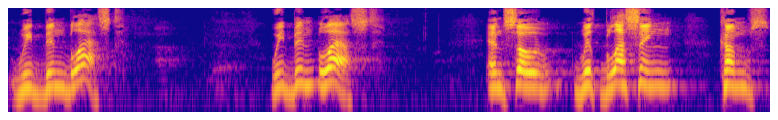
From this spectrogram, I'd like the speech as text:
we've been blessed. We've been blessed. And so with blessing comes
